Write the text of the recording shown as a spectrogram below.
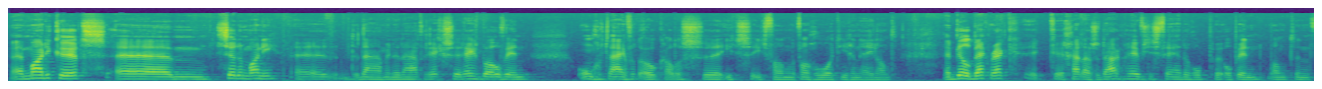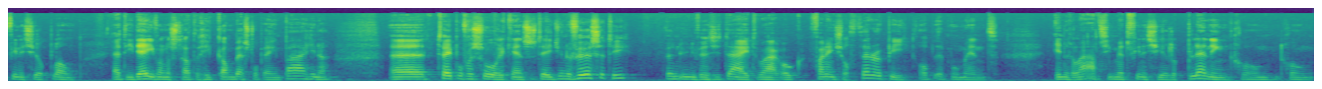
Uh, Marty Kurtz, um, Sudden Money, de dame inderdaad rechts, rechtsbovenin. Ongetwijfeld ook alles iets, iets van, van gehoord hier in Nederland. Bill Backrack, ik ga daar zo dadelijk nog eventjes verder op, op in. Want een financieel plan, het idee van een strategie kan best op één pagina. Uh, twee professoren Kansas State University, een universiteit waar ook financial therapy op dit moment in relatie met financiële planning gewoon, gewoon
